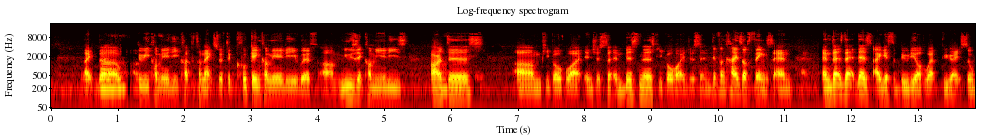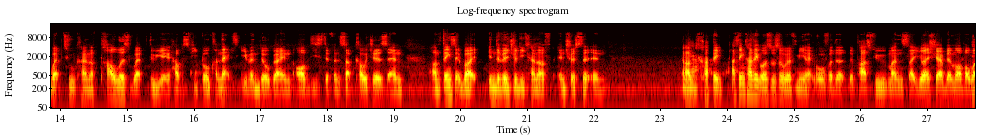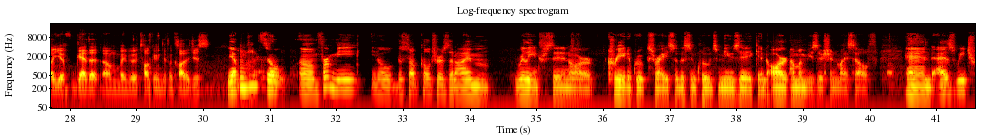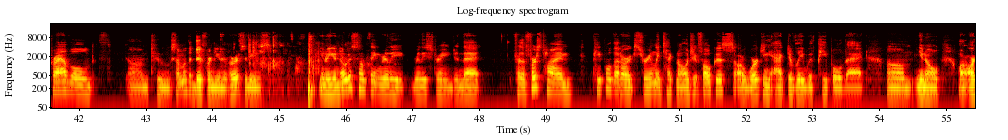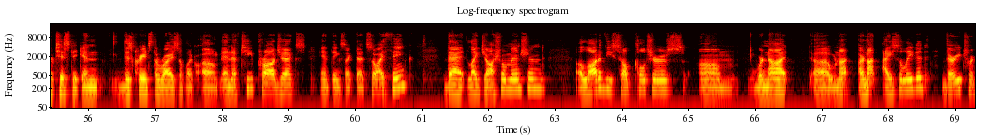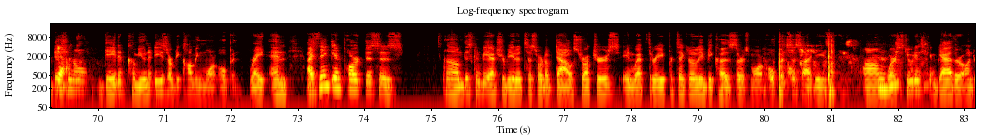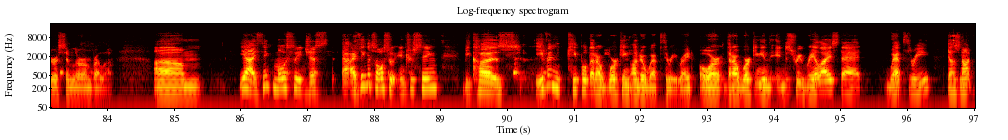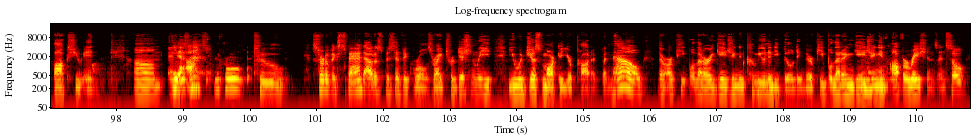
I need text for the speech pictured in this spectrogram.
like the Um. three community co- connects with the cooking community with um, music communities artists um, people who are interested in business people who are interested in different kinds of things and and that's that that's I guess the beauty of Web three, right? So Web two kind of powers Web three. It helps people connect, even though we're in all these different subcultures and um, things that we're individually kind of interested in. Um, Yeah. Karthik, I think Karthik was also with me like over the, the past few months. Like, you want to share a bit more about what you have gathered um when we were talking with different colleges? Yep. Mhm. So, um, for me, you know, the subcultures that I'm really interested in are creative groups, right? So this includes music and art. I'm a musician myself, and as we traveled um, to some of the different universities, you know, you notice something really, really strange in that for the first time. People that are extremely technology focused are working actively with people that, um, you know, are artistic, and this creates the rise of like um, NFT projects and things like that. So I think that, like Joshua mentioned, a lot of these subcultures um, were not uh, were not are not isolated. Very traditional gated communities are becoming more open, right? And I think in part this is um, this can be attributed to sort of DAO structures in Web three, particularly because there's more open societies um, where students can gather under a similar umbrella. Um, yeah, I think mostly just I think it's also interesting because even people that are working under Web3, right, or that are working in the industry realize that Web3 does not box you in. Um, and Yeah. this leads people to sort of expand out of specific roles, right? Traditionally, you would just market your product, but now there are people that are engaging in community building. There are people that are engaging in operations. And so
